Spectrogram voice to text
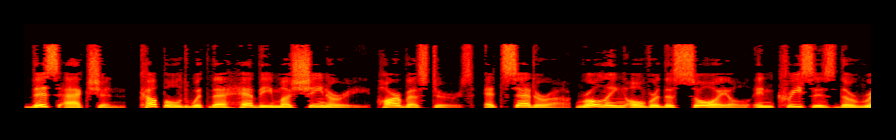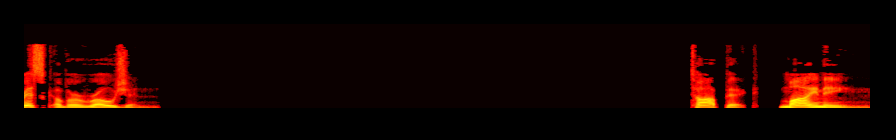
This action, coupled with the heavy machinery harvesters, etc. rolling over the soil increases the risk of erosion. Mining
